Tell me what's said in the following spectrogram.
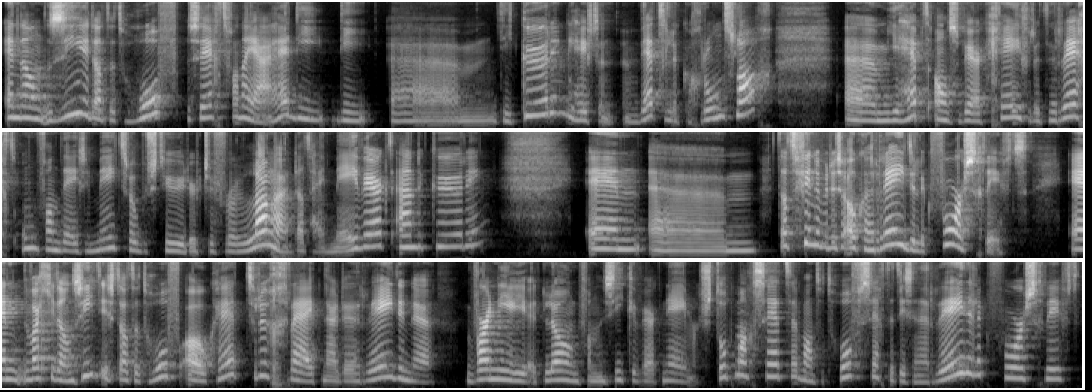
En dan zie je dat het Hof zegt van, nou ja, hè, die, die, um, die keuring die heeft een, een wettelijke grondslag. Um, je hebt als werkgever het recht om van deze metrobestuurder te verlangen dat hij meewerkt aan de keuring. En um, dat vinden we dus ook een redelijk voorschrift. En wat je dan ziet is dat het Hof ook hè, teruggrijpt naar de redenen wanneer je het loon van een zieke werknemer stop mag zetten. Want het Hof zegt het is een redelijk voorschrift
